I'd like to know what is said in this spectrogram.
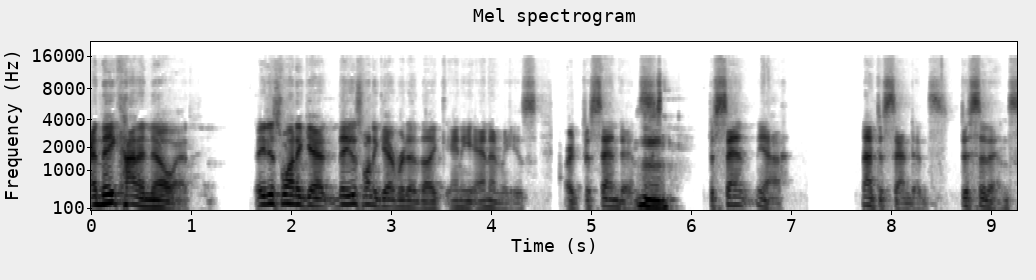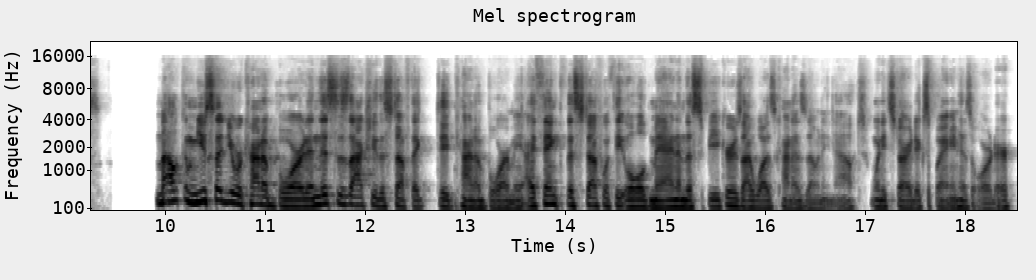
and they kind of know it they just want to get they just want to get rid of like any enemies or descendants. Hmm. Descent, yeah, not descendants, dissidents. Malcolm, you said you were kind of bored, and this is actually the stuff that did kind of bore me. I think the stuff with the old man and the speakers, I was kind of zoning out when he started explaining his order.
